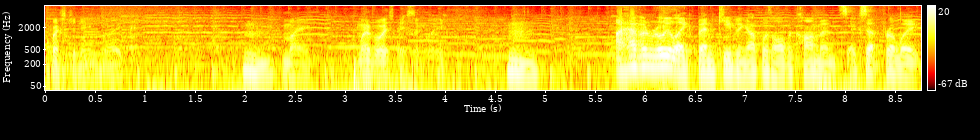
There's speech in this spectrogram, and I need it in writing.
questioning like Hmm. my my voice basically. Hmm. I haven't really like been keeping up with all the comments except for like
